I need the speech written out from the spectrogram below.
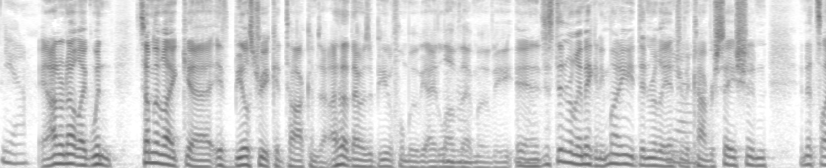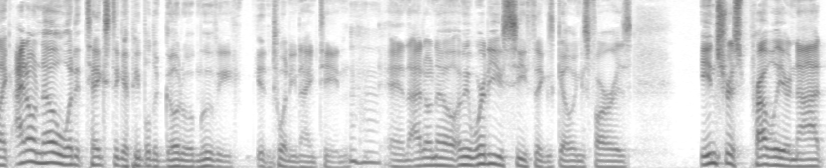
Yeah. And I don't know, like when something like uh, if Beale Street Could Talk comes out, I thought that was a beautiful movie. I love that movie, and it just didn't really make any money. It didn't really enter Mm-hmm. Yeah. the conversation, and it's like I don't know what it takes to get people to go to a movie in 2019, Mm-hmm. and I don't know. I mean, where do you see things going as far as interest Probably are not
